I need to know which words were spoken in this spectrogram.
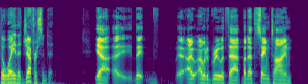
the way that Jefferson did. Yeah, uh, they. I, I would agree with that, but at the same time,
